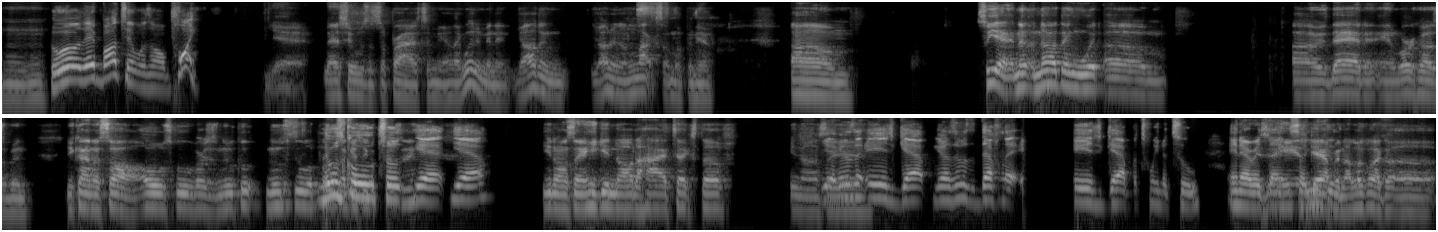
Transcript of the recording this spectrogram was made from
Mhm. Whoever they bartender was on point. Yeah, that shit was a surprise to me. I'm like, wait a minute, y'all didn't y'all didn't unlock something up in here. Um. So yeah, another thing with um uh his dad and, and work husband, you kind of saw old school versus new new school approach. New school to yeah, yeah, You know what I'm saying? He getting all the high tech stuff. You know what I'm yeah. There was an age gap. Yeah, there was definitely an age gap between the two and There's an everything. age So you gap, could- and I look like a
